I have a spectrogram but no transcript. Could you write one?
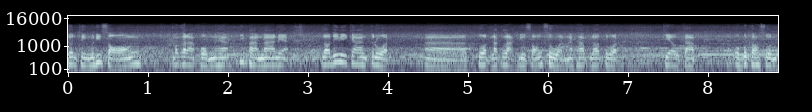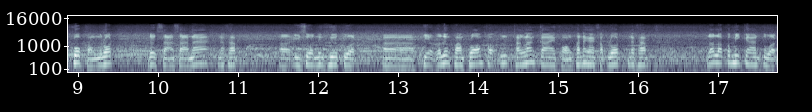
จนถึงวันที่ 2 มกราคมนะฮะที่ผ่านมาเนี่ยเราได้มีการตรวจ ตรวจหลักๆ อยู่ 2 ส่วนนะครับ เราตรวจเกี่ยวกับอุปกรณ์ส่วนควบของรถโดยสารสาธารณะนะครับอีกส่วนหนึ่งคือตรวจเกี่ยวกับเรื่องความพร้อมของทางร่างกายของพนักงานขับรถนะครับ แล้วเราก็มีการตรวจ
